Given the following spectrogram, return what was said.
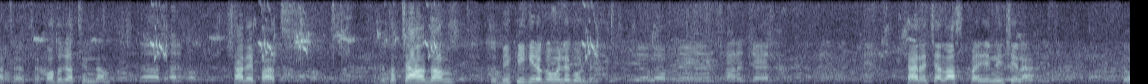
আচ্ছা আচ্ছা কত যাচ্ছেন দাম? সাড়ে পাঁচ। এটা তো চাও দাম, তো বিক্রি কীরকম হলে করবেন? সাড়ে চার লাস্ট প্রাইস নিচে না। তো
